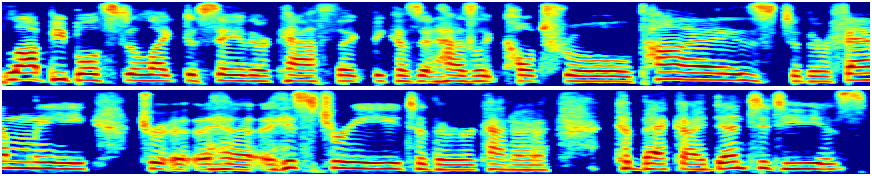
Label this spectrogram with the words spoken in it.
lot of people still like to say they're Catholic because it has like cultural ties to their family tr- uh, history, to their kind of Quebec identity. Is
